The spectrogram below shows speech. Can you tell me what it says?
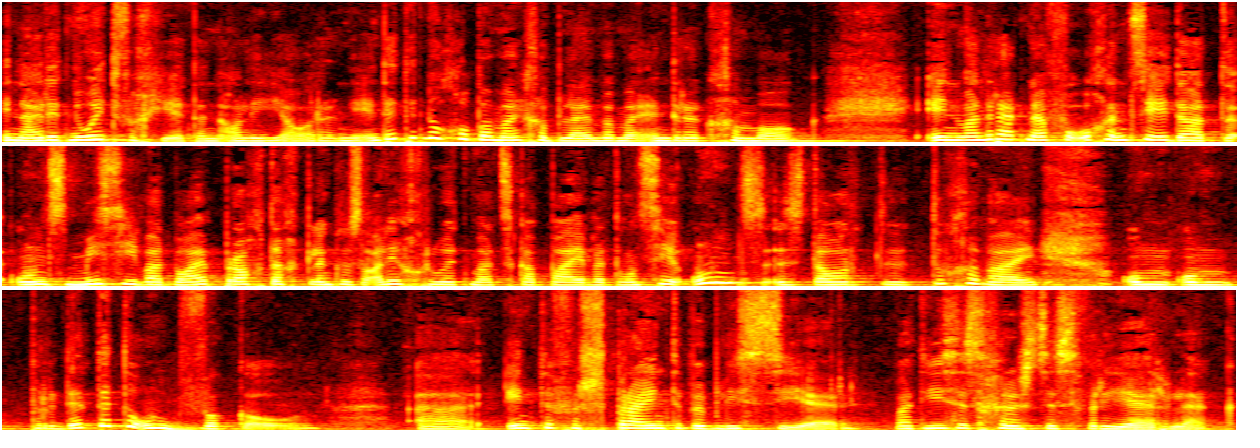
En hy het dit nooit vergeet in al die jare nie. En dit het nogal by my gebly en by my indruk gemaak. En wanneer ek nou vanoggend sê dat ons missie wat baie pragtig klink soos al die groot maatskappye wat ons sê ons is daar toegewy om om produkte te ontwikkel uh en te versprei en te publiseer wat Jesus Christus verheerlik.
